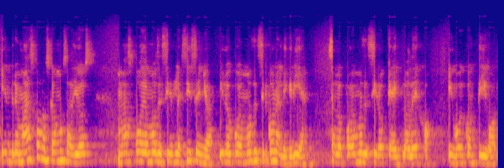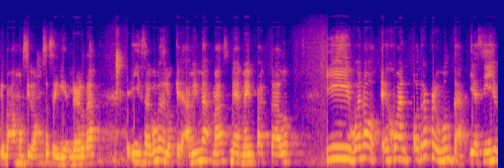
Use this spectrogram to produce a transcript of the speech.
Y entre más conozcamos a Dios, más podemos decirle, sí, Señor, y lo podemos decir con alegría. O sea, lo podemos decir, ok, lo dejo y voy contigo y vamos y vamos a seguir, ¿verdad? Y es algo de lo que a mí más me, ha impactado. Y bueno, eh, Juan, otra pregunta, y así yo,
